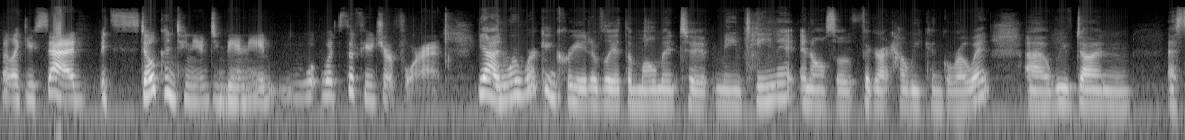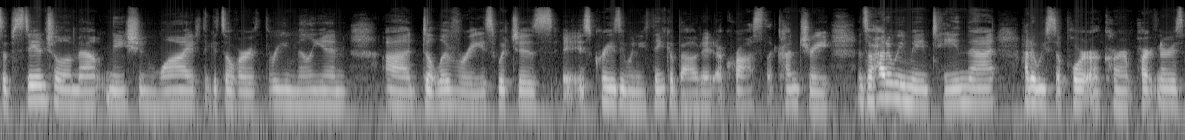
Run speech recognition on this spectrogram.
but like you said, it's still continued to be a Mhm. need. Wh- What's the future for it? Yeah, and we're working creatively at the moment to maintain it and also figure out how we can grow it. Uh, we've done a substantial amount nationwide. I think it's over three million uh, deliveries, which is is crazy when you think about it across the country. And so, how do we maintain that? How do we support our current partners,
